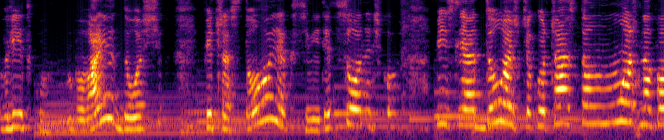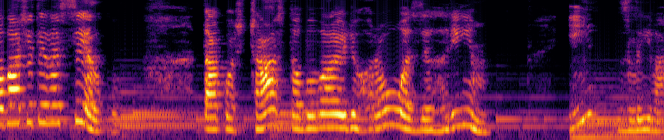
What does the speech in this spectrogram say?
Влітку буває дощик під час того, як світить сонечко. Після дощику часто можна побачити веселку. Також часто бувають грози, грім і злива.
